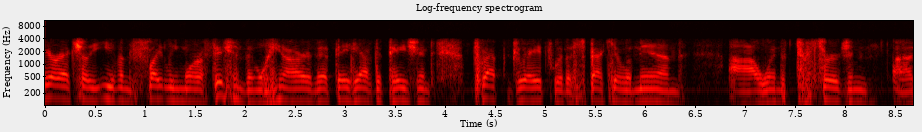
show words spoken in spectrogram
are actually even slightly more efficient than we are, that they have the patient prep draped with a speculum in uh, when the t- surgeon uh,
